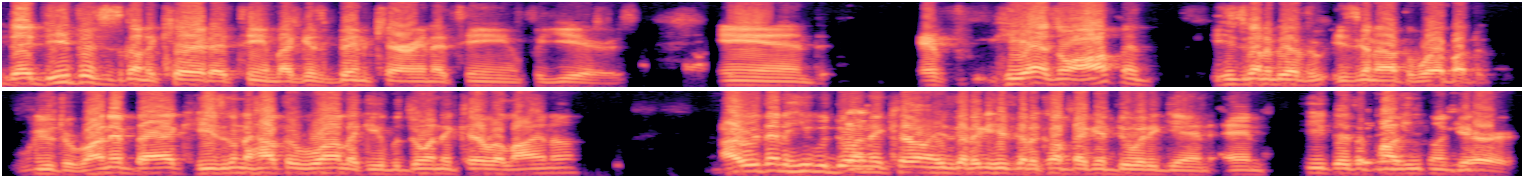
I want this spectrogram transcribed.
their defense is going to carry that team like it's been carrying that team for years. And if he has no offense, he's going to be to, he's going to have to worry about the, the running back. He's going to have to run like he was doing in Carolina. Everything he was doing in Carolina, he's going to he's going to come back and do it again. And he there's a he's going to get hurt.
